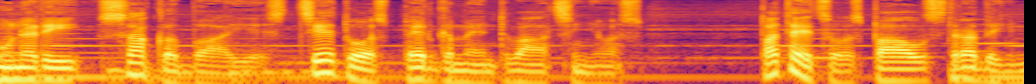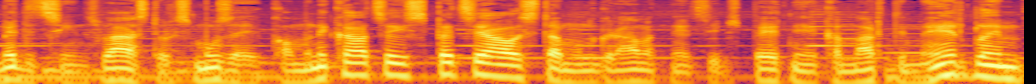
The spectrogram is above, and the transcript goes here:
un arī saglabājies cietos pergamentu vāciņos. Pateicos Pāvils Stradiņa medicīnas vēstures muzeja komunikācijas speciālistam un grāmatniecības pētniekam Martim Mērglim,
